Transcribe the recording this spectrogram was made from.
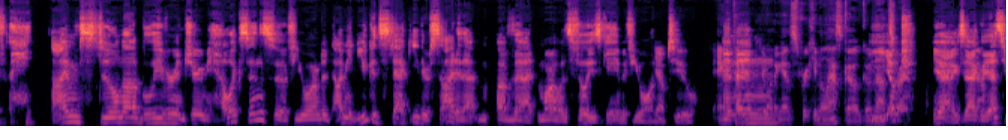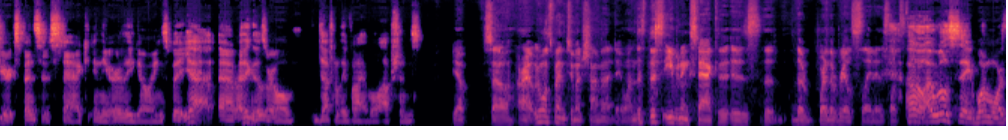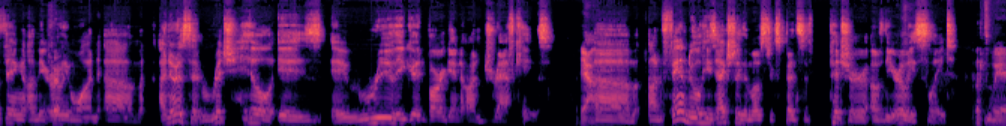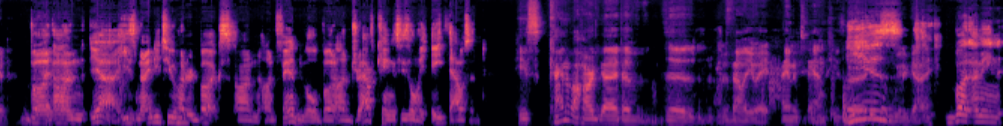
I'm still not a believer in Jeremy Hellickson. So if you wanted, I mean, you could stack either side of that of that Marlins Phillies game if you wanted Yep. to. anytime then- you're going against Ricky Nolasco, go nuts, Yep. right? Yeah, exactly. That's your expensive stack in the early goings. But yeah, um, I think those are all definitely viable options. Yep. So, all right, we won't spend too much time on that day one. This this evening stack is the the where the real slate is. Let's Oh, I will say one more thing on the Sure. early one. Um, I noticed that Rich Hill is a really good bargain on DraftKings. yeah, Um, on FanDuel, he's actually the most expensive pitcher of the early slate. that's weird. But I- on yeah, he's ninety two hundred bucks on on FanDuel, but on DraftKings he's only eight thousand. He's kind of a hard guy to to evaluate. I understand. He's a, He is- a weird guy. But I mean,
